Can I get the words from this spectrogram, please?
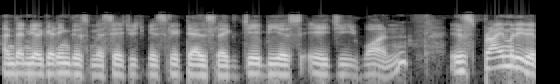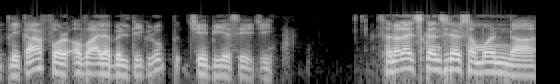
and then we are getting this message which basically tells like JBS AG1 is primary replica for availability group JBS AG. So now let's consider someone uh,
